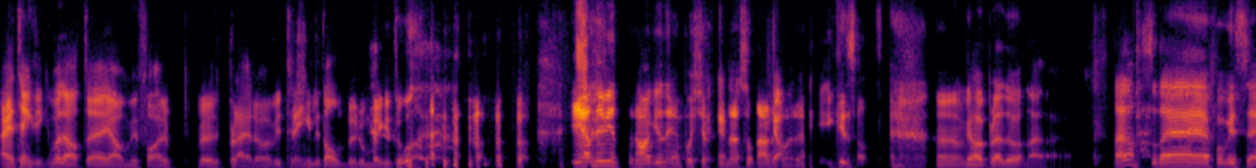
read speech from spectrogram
Nei, jeg tenkte ikke på det at eh, jeg og min far pleier å Vi trenger litt albuerom begge to. Én i vinterhagen, én på kjøkkenet. Sånn er det Ja. bare. ikke sant? Eh, Vi har jo pleid å Nei, nei, nei. Nei da, så det får vi se.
